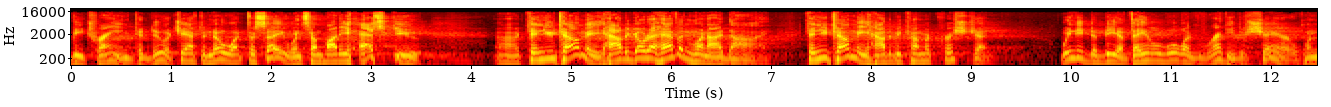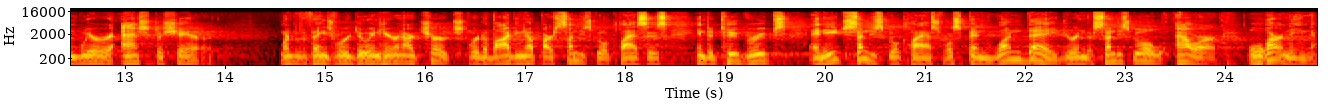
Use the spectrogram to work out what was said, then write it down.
be trained to do it. You have to know what to say when somebody asks you, uh, Can you tell me how to go to heaven when I die? Can you tell me how to become a Christian? We need to be available and ready to share when we're asked to share. One of the things we're doing here in our church, we're dividing up our Sunday school classes into two groups, and each Sunday school class will spend one day during the Sunday school hour learning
